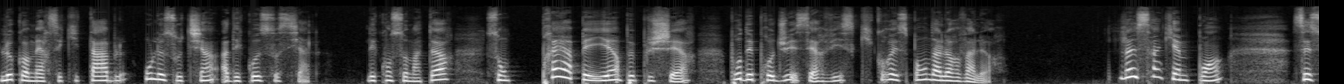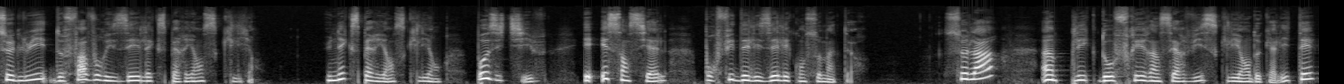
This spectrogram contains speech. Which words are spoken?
le commerce équitable ou le soutien à des causes sociales. Les consommateurs sont prêts à payer un peu plus cher pour des produits et services qui correspondent à leurs valeurs. Le cinquième point, c'est celui de favoriser l'expérience client. Une expérience client positive est essentielle pour fidéliser les consommateurs. Cela implique d'offrir un service client de qualité,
